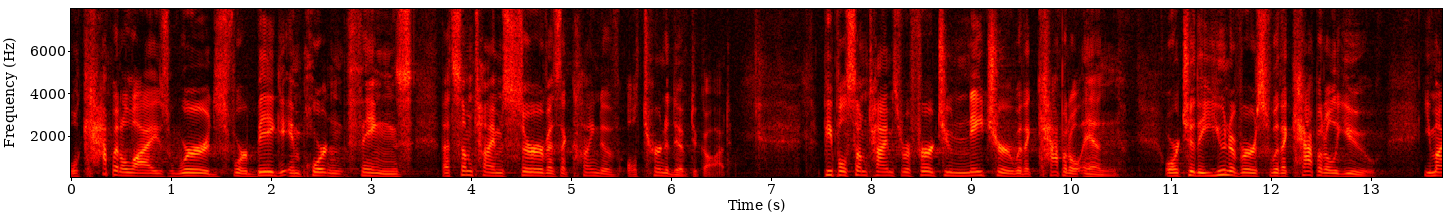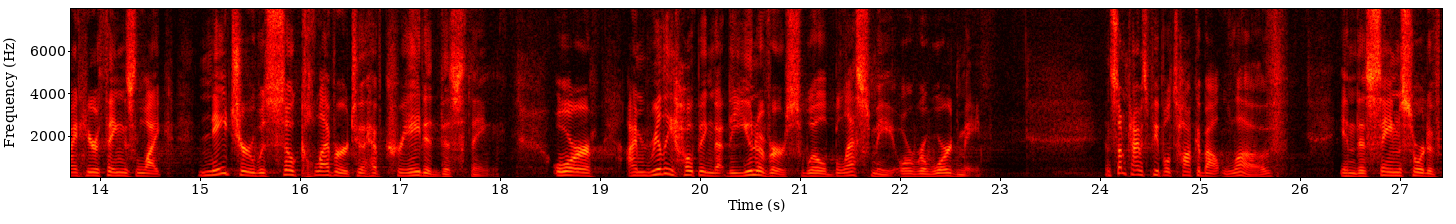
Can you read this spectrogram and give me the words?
will capitalize words for big, important things that sometimes serve as a kind of alternative to God. People sometimes refer to nature with a capital N or to the universe with a capital U. You might hear things like, nature was so clever to have created this thing, or I'm really hoping that the universe will bless me or reward me. And sometimes people talk about love in this same sort of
